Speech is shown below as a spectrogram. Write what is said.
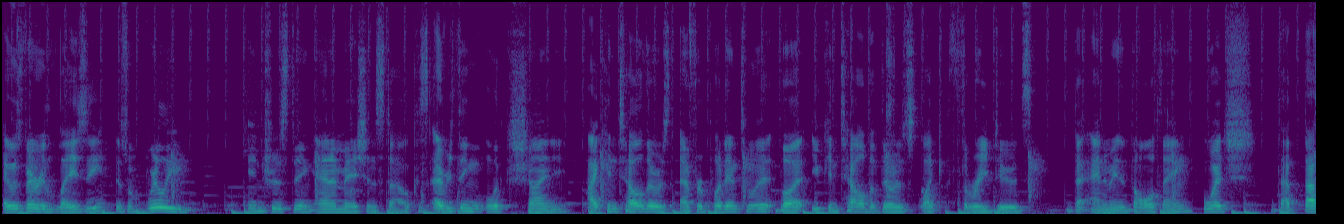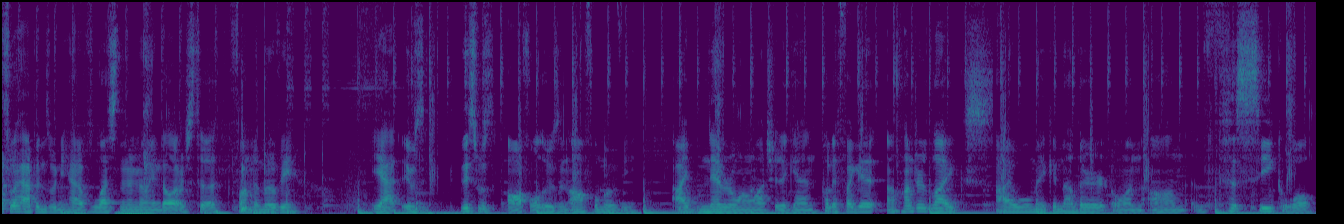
it was very lazy. It was a really interesting animation style because everything looked shiny. I can tell there was effort put into it, but you can tell that there was like three dudes that animated the whole thing, which that that's what happens when you have less than a million dollars to fund a movie. Yeah, it was this was awful. It was an awful movie. I'd never want to watch it again. But if I get a hundred likes, I will make another one on the sequel.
